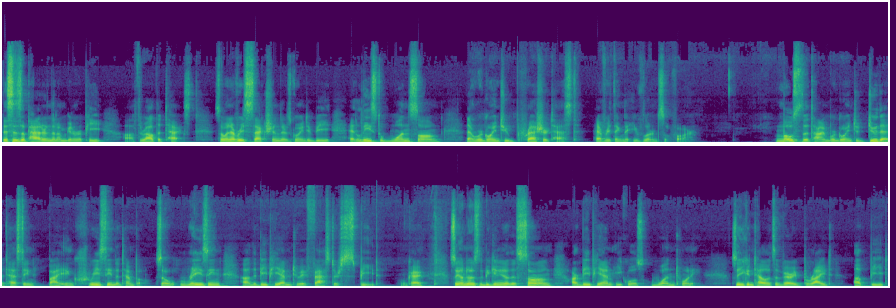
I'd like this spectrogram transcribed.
This is a pattern that I'm going to repeat uh, throughout the text. So in every section, there's going to be at least one song that we're going to pressure test everything that you've learned so far. Most of the time, we're going to do that testing by increasing the tempo. So raising uh, the BPM to a faster speed, okay? So you'll notice the beginning of this song, our BPM equals 120. So you can tell it's a very bright, upbeat,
